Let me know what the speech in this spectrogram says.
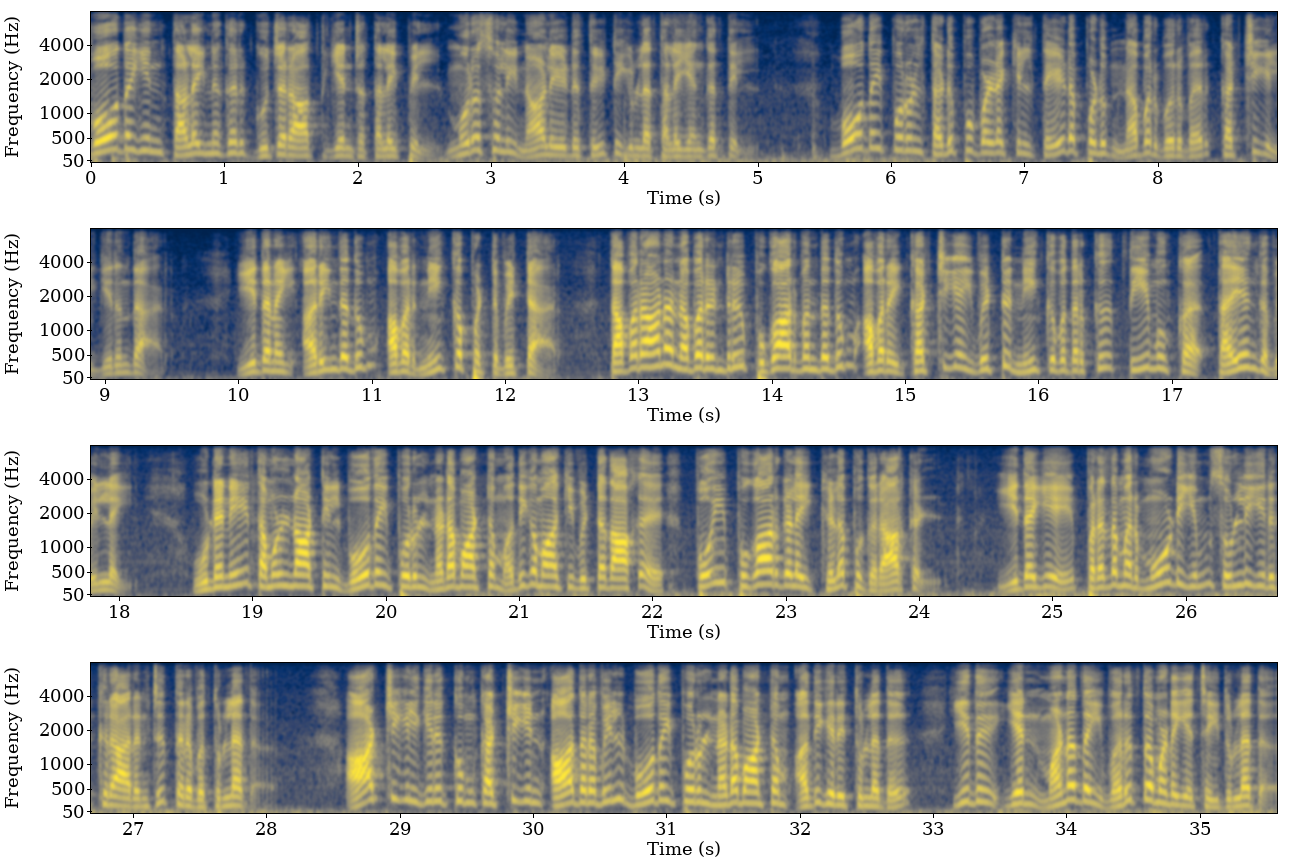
போதையின் தலைநகர் குஜராத் என்ற தலைப்பில் முரசொலி நாளேடு தீட்டியுள்ள தலையங்கத்தில் போதைப்பொருள் தடுப்பு வழக்கில் தேடப்படும் நபர் ஒருவர் கட்சியில் இருந்தார். இதனை அறிந்ததும் அவர் நீக்கப்பட்டு விட்டார். தவறான நபர் என்று புகார் வந்ததும் அவரை கட்சியை விட்டு நீக்குவதற்கு திமுக தயங்கவில்லை. உடனே தமிழ்நாட்டில் போதைப்பொருள் நடமாட்டம் அதிகமாகிவிட்டதாக பொய் புகார்களை கிளப்புகிறார்கள். இதையே பிரதமர் மோடியும் சொல்லியிருக்கிறார் என்று தெரிவித்துள்ளது. ஆட்சியில் இருக்கும் கட்சியின் ஆதரவில் போதைப்பொருள் நடமாட்டம் அதிகரித்துள்ளது. இது என் மனதை வருத்தமடைய செய்துள்ளது.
